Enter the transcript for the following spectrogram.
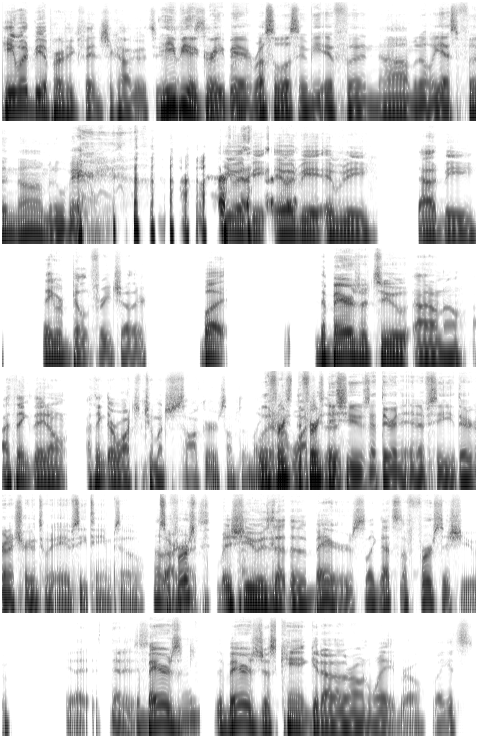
he would be a perfect fit in Chicago too. He'd be a great bear. Russell Wilson would be a phenomenal. Yes, phenomenal bear. He would be. It would be. It would be. That would be. They were built for each other, but the Bears are too. I don't know. I think they don't. I think they're watching too much soccer or something. Like well, the they're not first the first issue is that they're in the NFC. They're going to trade him to an AFC team. So No, sorry, the first guys. issue is that the Bears. Like that's the first issue. Yeah, that is- that is The Bears, the Bears just can't get out of their own way, bro. Like it's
